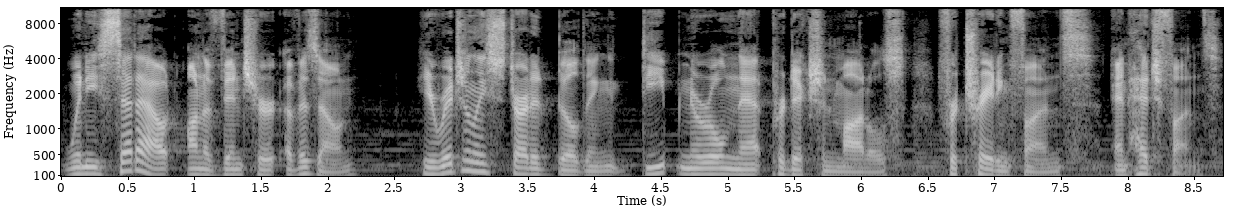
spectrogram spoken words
When he set out on a venture of his own, he originally started building deep neural net prediction models for trading funds and hedge funds.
